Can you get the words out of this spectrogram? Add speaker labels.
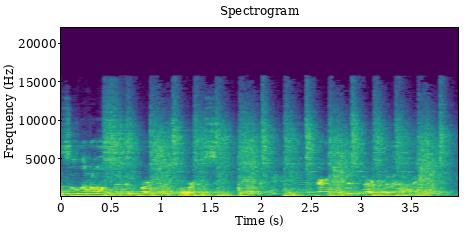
Speaker 1: was a little of the departure for us. Apparently to start without me.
